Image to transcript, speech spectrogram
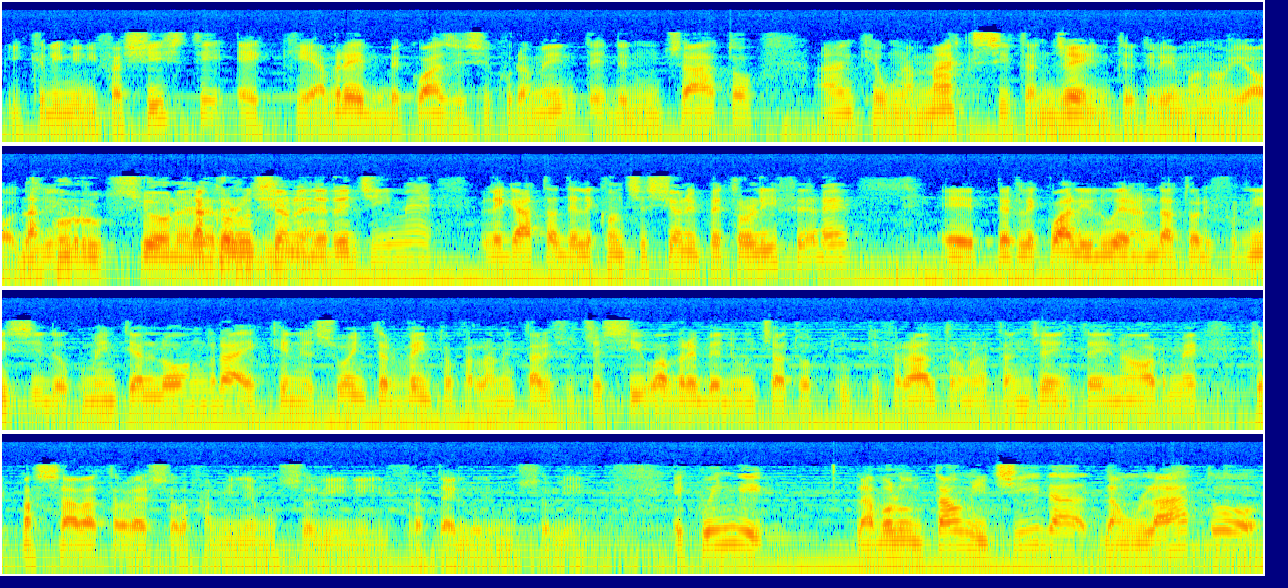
i crimini fascisti e che avrebbe quasi sicuramente denunciato anche una maxi tangente, diremo noi oggi, la corruzione, la del, corruzione regime. del regime legata a delle concessioni petrolifere eh, per le quali lui era andato a rifornirsi i documenti a Londra e che nel suo intervento parlamentare successivo avrebbe denunciato a tutti, fra l'altro una tangente enorme che passava attraverso la famiglia Mussolini, il fratello di Mussolini. E quindi la volontà omicida da un lato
